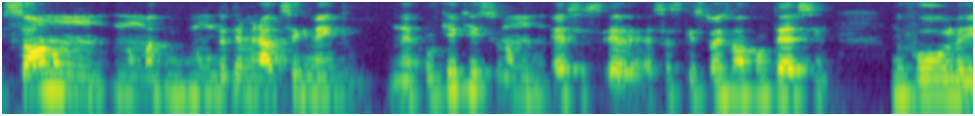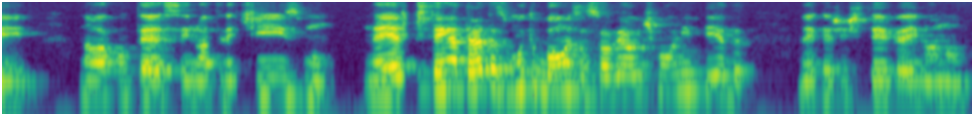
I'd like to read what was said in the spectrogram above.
só num, numa, num determinado segmento, né? Por que, que isso não, essas, é, essas questões não acontecem no vôlei, não acontecem no atletismo, né? E a gente tem atletas muito bons, é só ver a última Olimpíada, né? Que a gente teve aí no ano,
